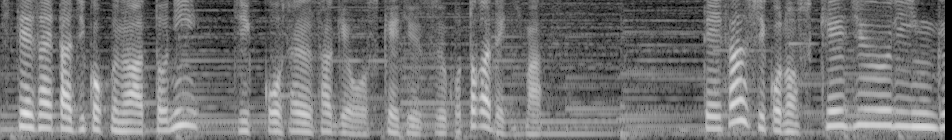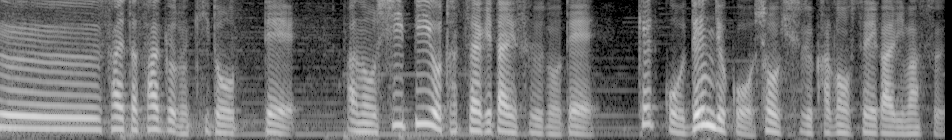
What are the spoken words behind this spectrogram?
指定された時刻の後に実行される作業をスケジュールすることができます。でただし、このスケジューリングされた作業の起動って、あの CPU を立ち上げたりするので、結構電力を消費する可能性があります。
